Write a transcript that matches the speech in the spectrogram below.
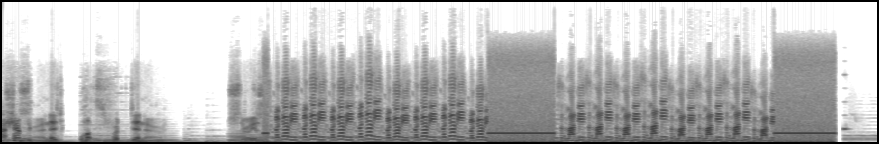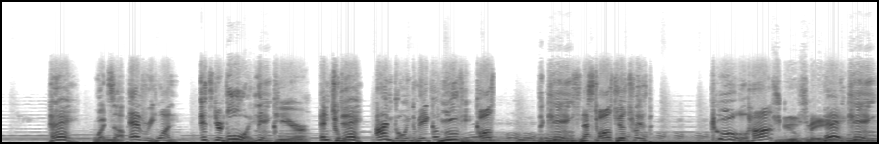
And it, what's for dinner? Serious? Spaghetti, spaghetti, spaghetti, spaghetti, spaghetti, spaghetti, spaghetti, spaghetti. Salati, salati, salati, salati, salati, salati, salati, salati. Hey, what's up, everyone? It's your boy Link here, and today I'm going to make a movie called The King's Nostalgia Trip. Cool, huh? Excuse me. Hey, King,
